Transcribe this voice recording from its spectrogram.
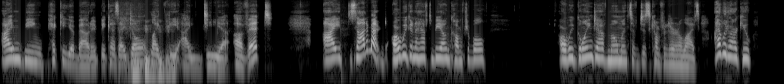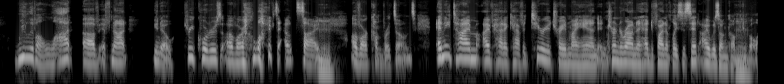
I'm being picky about it because I don't like the idea of it. I it's not about are we going to have to be uncomfortable? Are we going to have moments of discomfort in our lives? I would argue we live a lot of, if not, you know, three quarters of our lives outside Mm. of our comfort zones. Anytime I've had a cafeteria tray in my hand and turned around and had to find a place to sit, I was uncomfortable.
